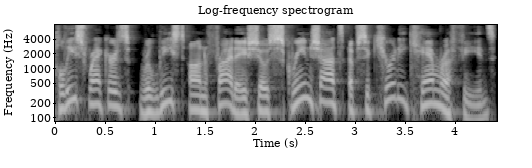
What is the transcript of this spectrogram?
Police records released on Friday show screenshots of security camera feeds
